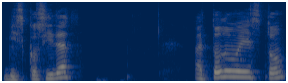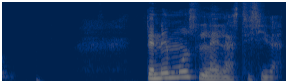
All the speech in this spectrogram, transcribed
viscosidad. A todo esto tenemos la elasticidad,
